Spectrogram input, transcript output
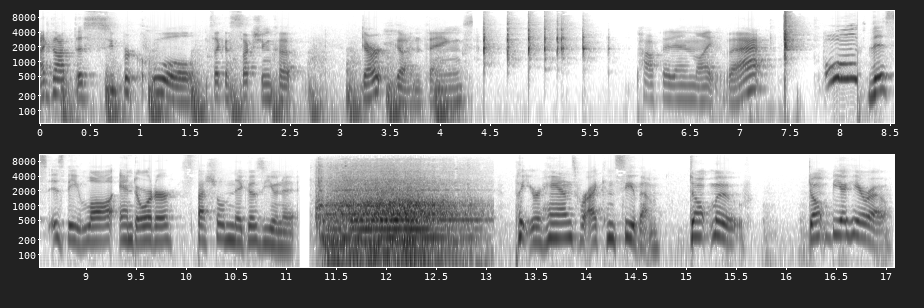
I got this super cool, it's like a suction cup dart gun things. Pop it in like that. Oh! This is the Law and Order Special Niggas Unit. Put your hands where I can see them. Don't move. Don't be a hero.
